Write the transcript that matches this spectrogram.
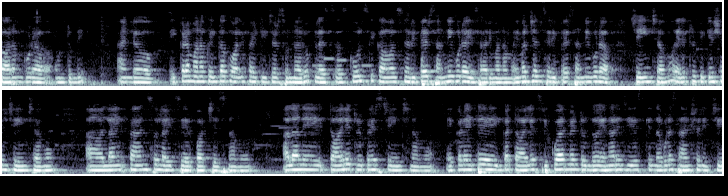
భారం కూడా ఉంటుంది. అండ్ ఇక్కడ మనకు ఇంకా క్వాలిఫైడ్ టీచర్స్ ఉన్నారు. ప్లస్ స్కూల్స్కి కావాల్సిన రిపేర్స్ అన్నీ కూడా ఈసారి మనం ఎమర్జెన్సీ రిపేర్స్ అన్నీ కూడా చేయించాము. ఎలక్ట్రిఫికేషన్ చేయించాము. లైన్ ఫ్యాన్స్ లైట్స్ ఏర్పాటు చేసినాము. అలానే టాయిలెట్ రిపేర్స్ చేయించినాము. ఎక్కడైతే ఇంకా టాయిలెట్స్ రిక్వైర్మెంట్ ఉందో ఎన్ఆర్జిఎస్ కింద కూడా శాంక్షన్ ఇచ్చి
